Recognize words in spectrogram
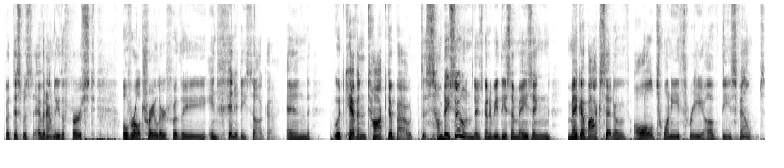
But this was evidently the first overall trailer for the Infinity Saga. And what Kevin talked about someday soon, there's going to be this amazing mega box set of all 23 of these films.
